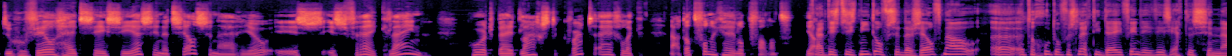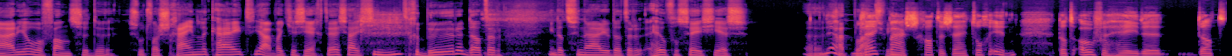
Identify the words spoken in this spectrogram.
de hoeveelheid CCS in het Shell scenario is, is vrij klein. Hoort bij het laagste kwart eigenlijk. Nou, dat vond ik heel opvallend. Ja. ja dus het is niet of ze daar zelf nou uh, het een goed of een slecht idee vinden. Het is echt een scenario waarvan ze de soort waarschijnlijkheid, ja, wat je zegt, hè, zij zien niet gebeuren dat er in dat scenario dat er heel veel CCS uh, ja, gaat blijkbaar schatten zij toch in dat overheden dat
